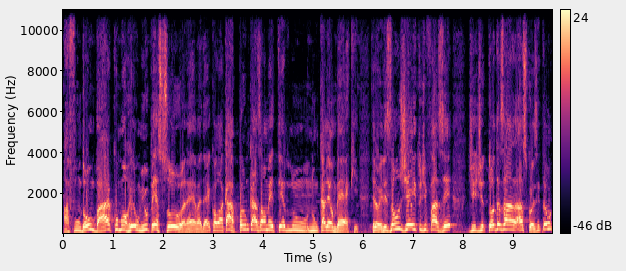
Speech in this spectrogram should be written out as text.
Afundou um barco, morreu mil pessoas, né? Mas daí coloca, ah, põe um casal metendo num, num calhambeque. Entendeu? Eles dão um jeito de fazer de, de todas a- as coisas. Então,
